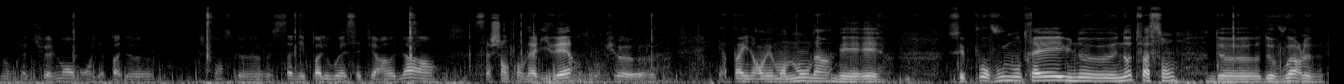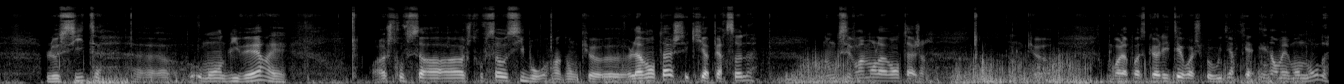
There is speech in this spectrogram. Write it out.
Donc, actuellement, bon, il n'y a pas de. Je pense que ça n'est pas loué à cette période-là, hein, sachant qu'on a l'hiver. Donc, il n'y a pas énormément de monde, hein, mais c'est pour vous montrer une, autre façon de, voir le, site euh, au moment de l'hiver. Je, trouve ça, aussi beau. Hein. Donc euh, l'avantage c'est qu'il n'y a personne. Donc c'est vraiment l'avantage. Hein. Euh, voilà, parce qu'à l'été, je peux vous dire qu'il y a énormément de monde.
